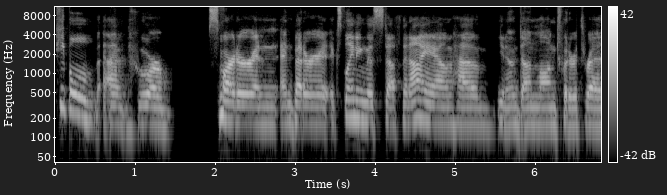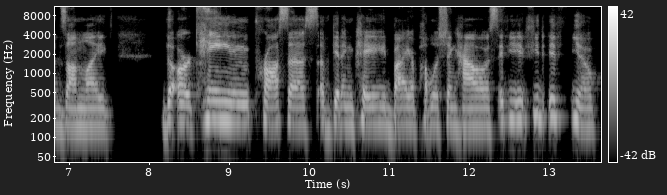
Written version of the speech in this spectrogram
people uh, who are smarter and and better at explaining this stuff than I am have you know done long Twitter threads on like the arcane process of getting paid by a publishing house. If you if you if you know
